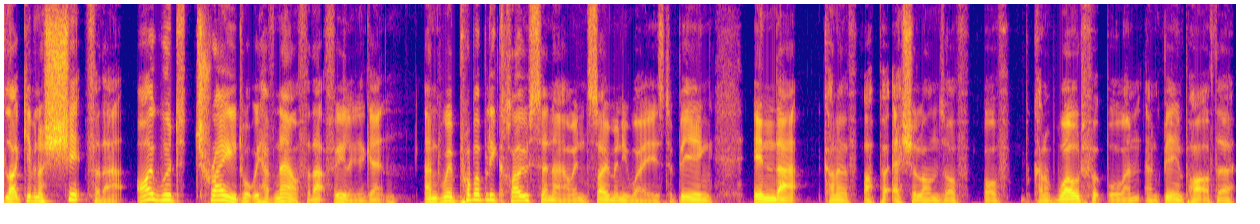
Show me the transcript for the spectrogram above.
like giving a shit for that. I would trade what we have now for that feeling again. And we're probably closer now in so many ways to being in that kind of upper echelons of, of kind of world football and, and being part of the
